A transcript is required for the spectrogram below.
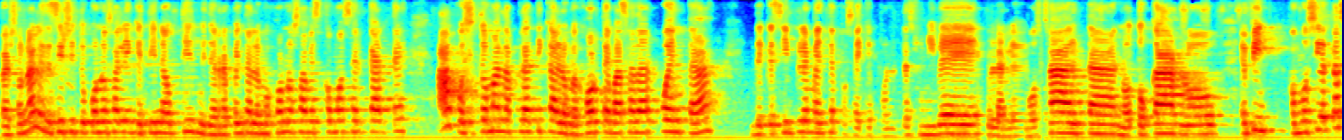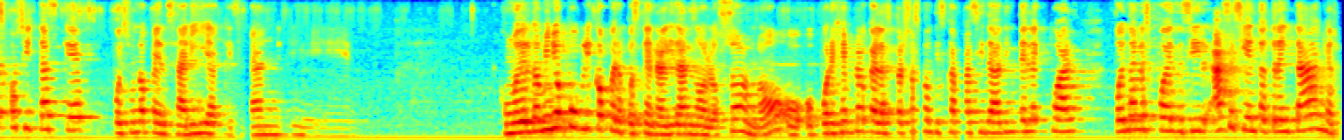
personal, es decir, si tú conoces a alguien que tiene autismo y de repente a lo mejor no sabes cómo acercarte, ah, pues si tomas la plática a lo mejor te vas a dar cuenta de que simplemente pues hay que ponerte a su nivel, hablarle en voz alta, no tocarlo, en fin, como ciertas cositas que pues uno pensaría que están eh, como del dominio público, pero pues que en realidad no lo son, ¿no? O, o, por ejemplo que a las personas con discapacidad intelectual, pues no les puedes decir hace 130 años,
